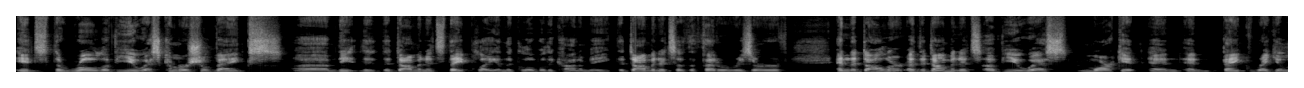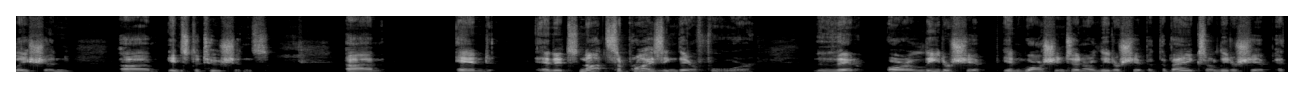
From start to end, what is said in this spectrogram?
It's the role of U.S. commercial banks, um, the, the, the dominance they play in the global economy, the dominance of the Federal Reserve, and the dollar, uh, the dominance of U.S. market and and bank regulation uh, institutions, um, and and it's not surprising, therefore, that our leadership in Washington, our leadership at the banks, our leadership at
